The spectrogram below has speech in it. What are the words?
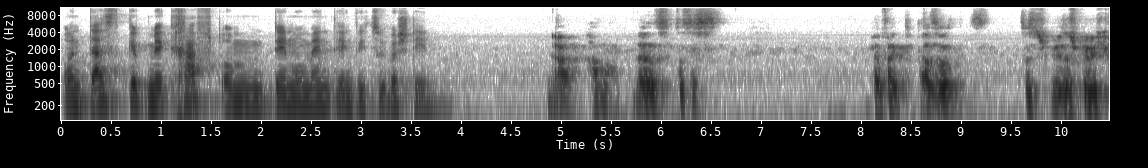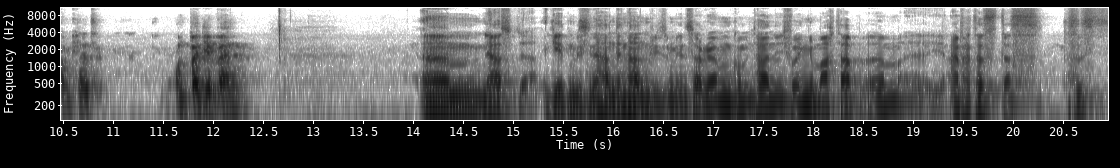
Und das gibt mir Kraft, um den Moment irgendwie zu überstehen. Ja, Hammer. Das, das ist perfekt. Also Das, das spüre ich komplett. Und bei dir, Ben? Ähm, ja, es geht ein bisschen Hand in Hand mit diesem Instagram-Kommentar, den ich vorhin gemacht habe. Ähm, einfach, dass, dass, dass, es,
